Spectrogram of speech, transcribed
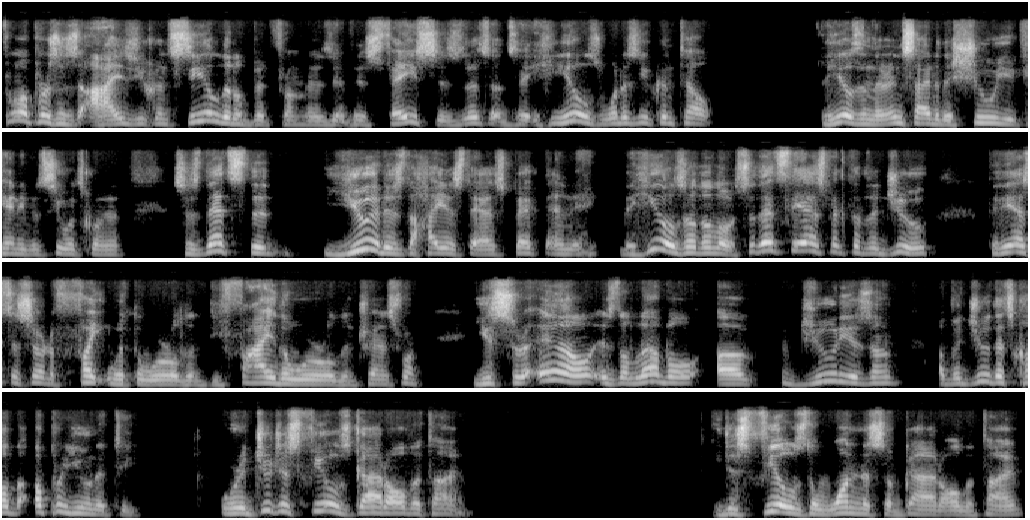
From a person's eyes, you can see a little bit from his, his face. Is this the heels? What is you can tell? The heels and they're inside of the shoe. You can't even see what's going on. Says that's the yud is the highest aspect, and the heels are the lowest. So that's the aspect of the Jew that he has to sort of fight with the world and defy the world and transform. Yisrael is the level of Judaism of a Jew that's called the upper unity, where a Jew just feels God all the time. He just feels the oneness of God all the time.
